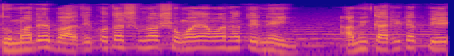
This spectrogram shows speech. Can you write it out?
তোমাদের বাজে কথা শোনার সময় আমার হাতে নেই। আমি কাঠিটা পেয়ে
